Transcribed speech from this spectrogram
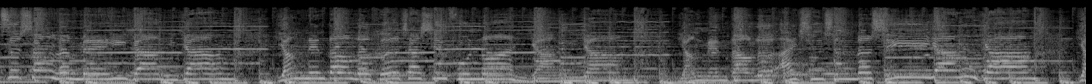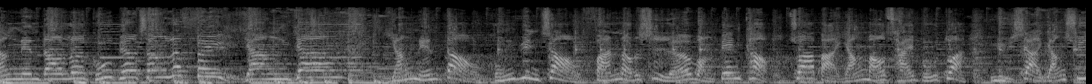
资上了美羊羊，羊年到了，阖家幸福暖洋洋，羊年到了，爱情成了喜洋洋，羊年到了，股票涨了沸洋洋。羊年到，鸿运照，烦恼的事儿往边靠，抓把羊毛才不断，女下阳虚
